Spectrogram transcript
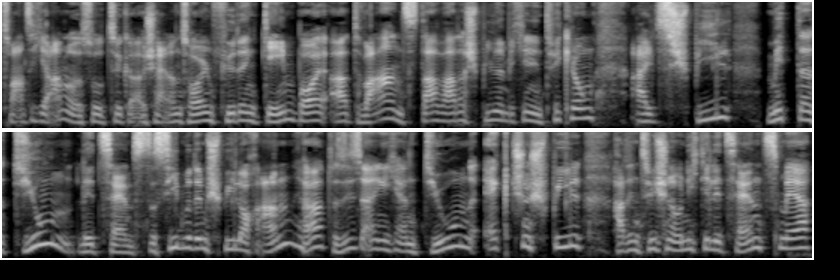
20 Jahren oder so circa erscheinen sollen für den Game Boy Advance. Da war das Spiel nämlich in Entwicklung als Spiel mit der Dune-Lizenz. Das sieht man dem Spiel auch an. Ja, das ist eigentlich ein Dune-Action-Spiel, hat inzwischen aber nicht die Lizenz mehr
